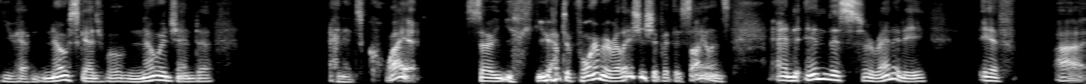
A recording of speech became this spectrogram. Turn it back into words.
You have no schedule, no agenda, and it's quiet. So you, have to form a relationship with the silence. And in this serenity, if, uh,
